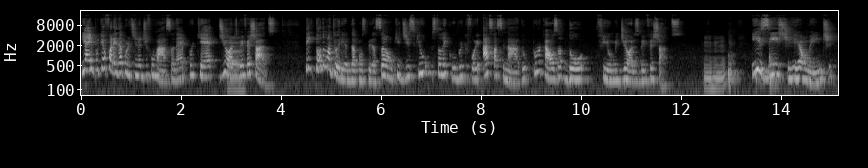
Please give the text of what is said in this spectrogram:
E aí, por que eu falei da cortina de fumaça, né? Porque é de olhos ah. bem fechados. Tem toda uma teoria da conspiração que diz que o Stanley Kubrick foi assassinado por causa do filme De Olhos Bem Fechados. Uhum. Existe realmente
